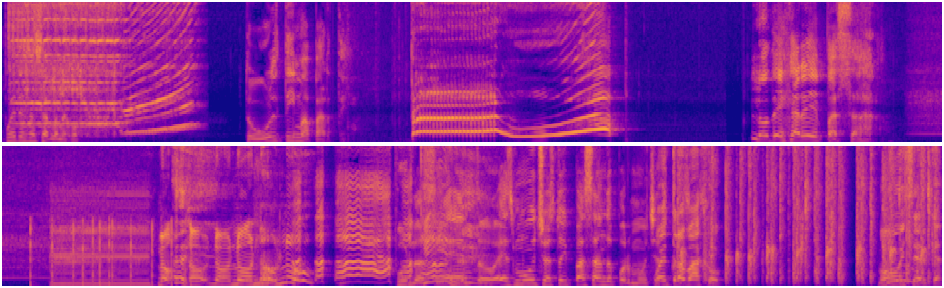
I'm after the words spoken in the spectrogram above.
puedes hacerlo mejor. Tu última parte. Lo dejaré pasar. No, no, no, no, no, no. ¿Por Lo qué? siento, es mucho, estoy pasando por muchas Buen trabajo. Muy cerca.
